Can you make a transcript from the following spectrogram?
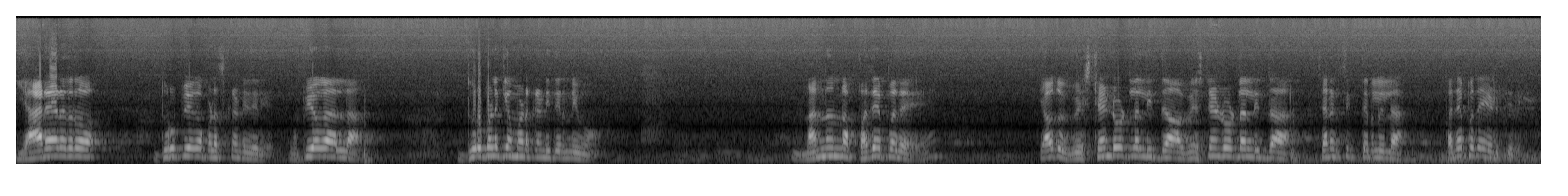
ಯಾರ್ಯಾರಾದರೂ ದುರುಪಯೋಗ ಬಳಸ್ಕೊಂಡಿದ್ದೀರಿ ಉಪಯೋಗ ಅಲ್ಲ. ದುರ್ಬಳಕೆ ಮಾಡ್ಕೊಂಡಿದ್ದೀರಿ ನೀವು. ನನ್ನನ್ನು ಪದೇ ಪದೇ ಯಾವುದು ವೆಸ್ಟ್ ಎಂಡ್ ಹೋಟ್ಲಲ್ಲಿದ್ದ ವೆಸ್ಟ್ ಎಂಡ್ ಹೋಟ್ಲಲ್ಲಿದ್ದ ಚೆನ್ನಾಗಿ ಸಿಗ್ತಿರಲಿಲ್ಲ. ಪದೇ ಪದೇ ಹೇಳ್ತೀರಿ.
